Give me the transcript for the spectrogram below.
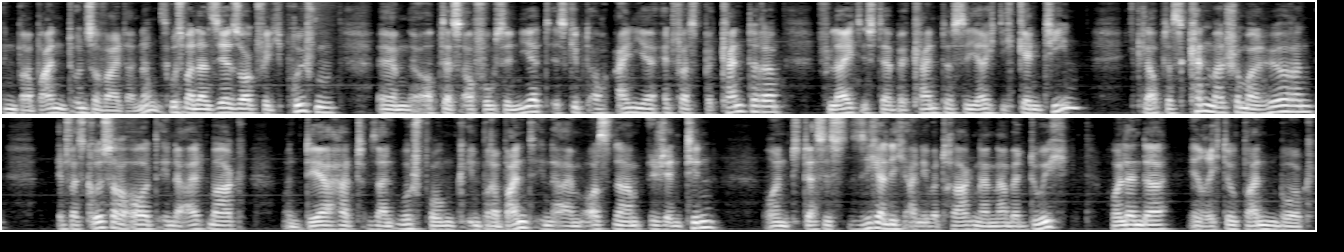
in Brabant und so weiter. Ne? Das muss man dann sehr sorgfältig prüfen, ähm, ob das auch funktioniert. Es gibt auch einige etwas bekanntere. Vielleicht ist der bekannteste ja richtig Gentin. Ich glaube, das kann man schon mal hören etwas größerer Ort in der Altmark und der hat seinen Ursprung in Brabant in einem Ortsnamen Gentin und das ist sicherlich ein übertragener Name durch Holländer in Richtung Brandenburg.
